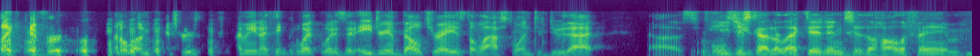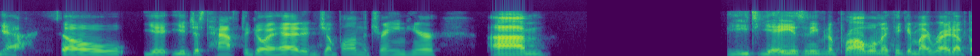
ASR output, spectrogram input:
like ever, let alone catchers. I mean, I think what what is it? Adrian Beltre is the last one to do that. Uh, He just got elected into the Hall of Fame. yeah. So you you just have to go ahead and jump on the train here. Um, the ETA isn't even a problem. I think in my write up,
